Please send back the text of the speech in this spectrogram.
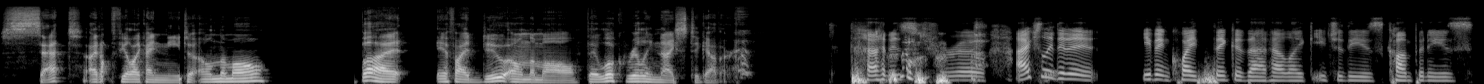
set. I don't feel like I need to own them all. But if I do own them all, they look really nice together. That is true. I actually didn't even quite think of that, how like each of these companies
